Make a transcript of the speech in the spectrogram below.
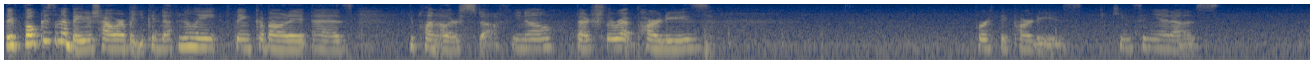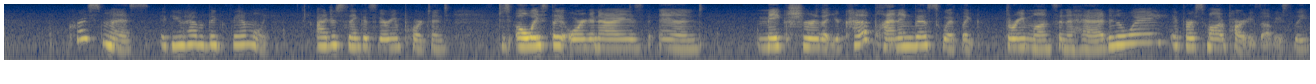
they focus on a baby shower, but you can definitely think about it as you plan other stuff, you know? Bachelorette parties, birthday parties, quinceañeras. Christmas, if you have a big family. I just think it's very important. Just always stay organized and make sure that you're kind of planning this with like three months in ahead in a way, if for smaller parties obviously.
